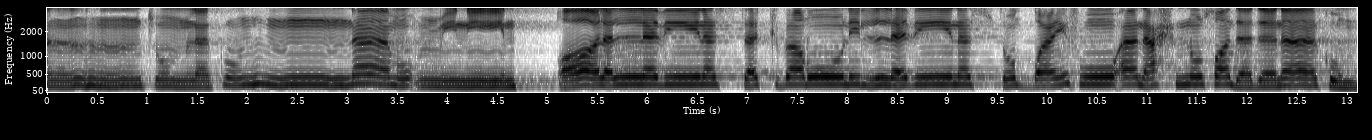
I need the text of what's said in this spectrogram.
أنتم لكنا مؤمنين. قال الذين استكبروا للذين استضعفوا أنحن صددناكم.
